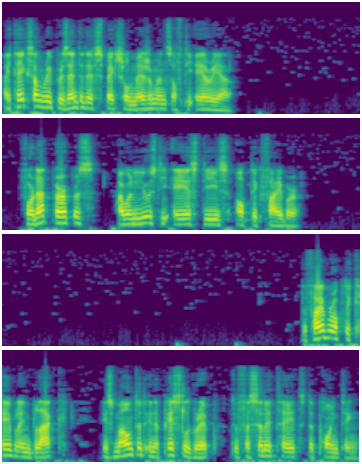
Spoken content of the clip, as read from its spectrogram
I take some representative spectral measurements of the area. For that purpose, I will use the ASD's optic fiber. The fiber optic cable in black is mounted in a pistol grip to facilitate the pointing.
